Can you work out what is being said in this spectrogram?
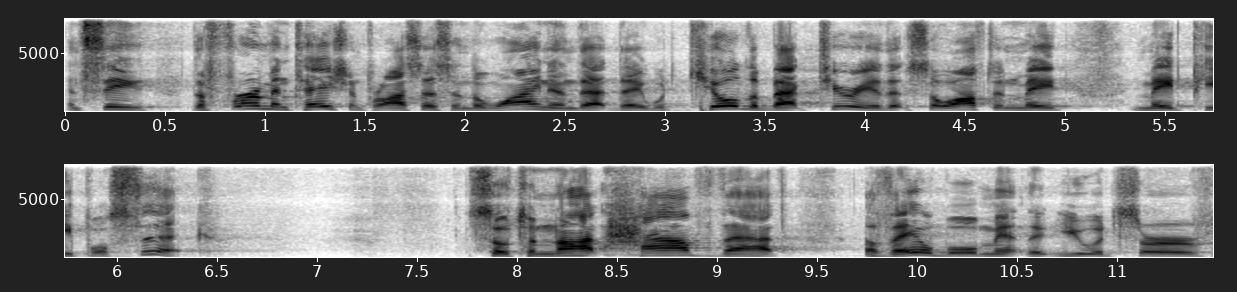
And see, the fermentation process in the wine in that day would kill the bacteria that so often made, made people sick. So to not have that available meant that you would serve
